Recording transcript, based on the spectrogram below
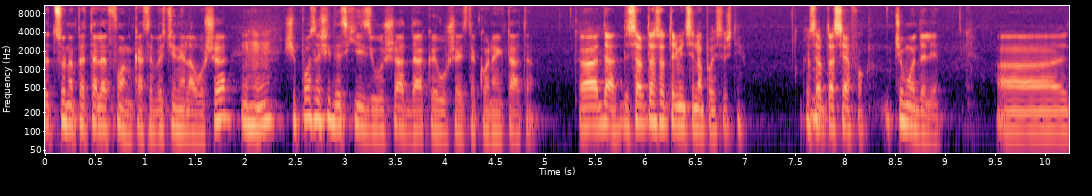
îți sună pe telefon ca să vezi cine e la ușă Uh-huh. și poți să și deschizi ușa dacă ușa este conectată. Uh, da, de s-ar putea să o trimiți înapoi, să știi. Că s-ar putea să ia foc. Ce model e? Uh,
